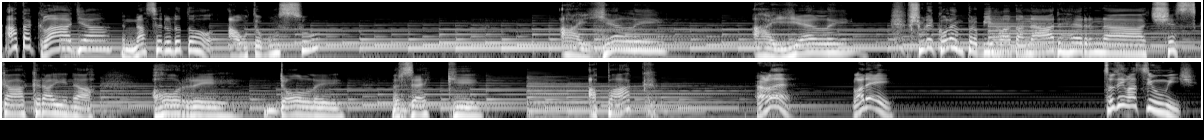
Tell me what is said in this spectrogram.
A tak Láďa nasedl do toho autobusu a jeli a jeli. Všude kolem probíhala ta nádherná česká krajina. Hory, doly, řeky. A pak Hele, mladý. Co ty vlastně umíš?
